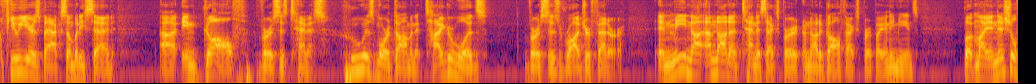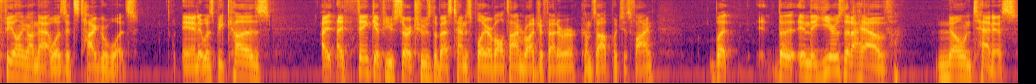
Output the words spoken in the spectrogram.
A few years back, somebody said uh, in golf versus tennis, who is more dominant, Tiger Woods versus Roger Federer? and me not I'm not a tennis expert, I'm not a golf expert by any means, but my initial feeling on that was it's Tiger Woods. And it was because I, I think if you search who's the best tennis player of all time, Roger Federer comes up, which is fine. But the in the years that I have known tennis,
